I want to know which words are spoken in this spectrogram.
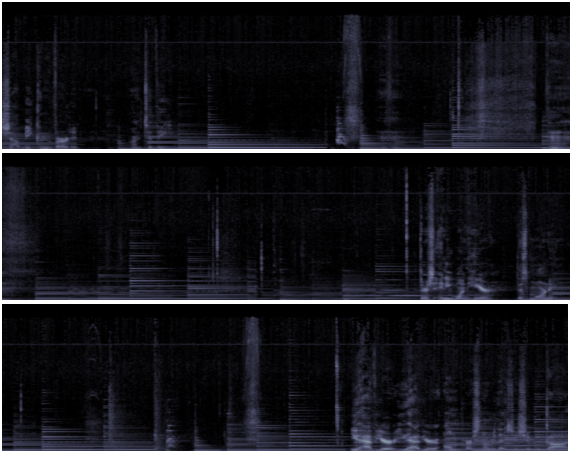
shall be converted unto thee. Mm-hmm. Hmm. If there's anyone here this morning, you have your, you have your own personal relationship with God.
